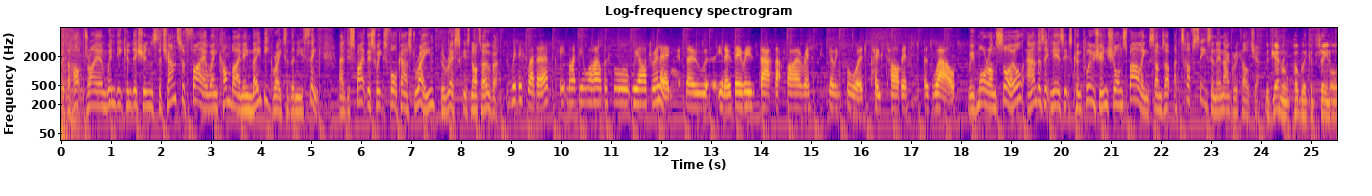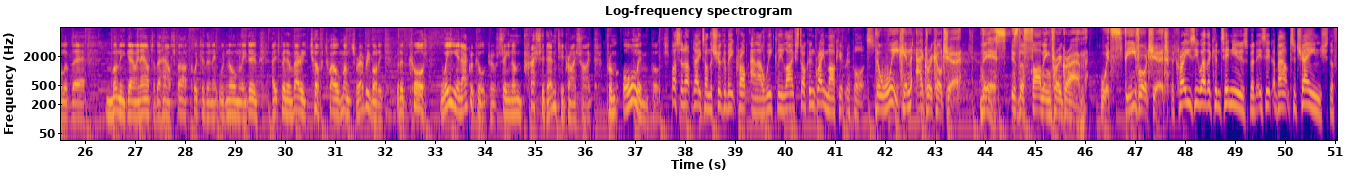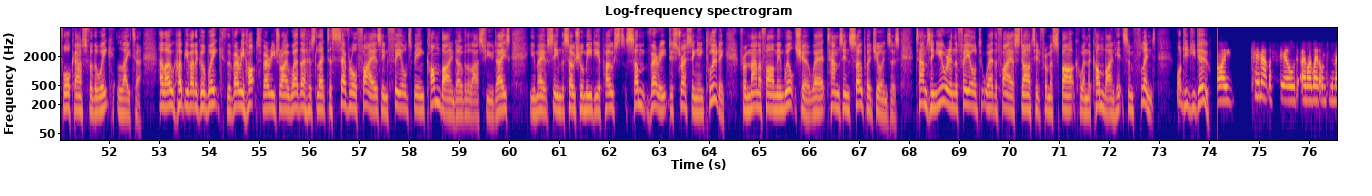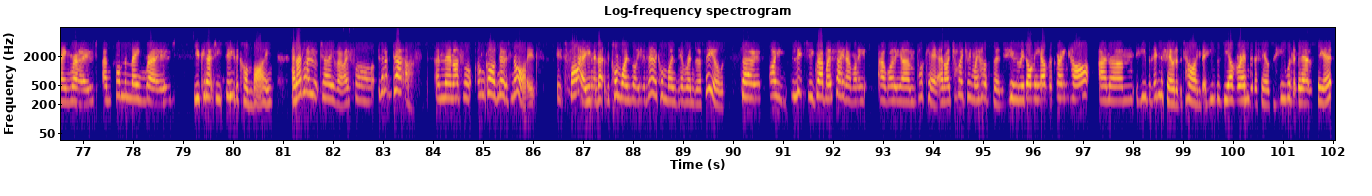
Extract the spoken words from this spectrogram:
With the hot, dry, and windy conditions, the chance of fire when combining may be greater than you think. And despite this week's forecast rain, the risk is not over. With this weather, it might be a while before we are drilling. So, you know, there is that, that fire risk going forward post harvest as well. We've more on soil, and as it nears its conclusion, Sean Sparling sums up a tough season in agriculture. The general public have seen all of their money going out of the house far quicker than it would normally do. It's been a very tough 12 months for everybody. But of course, we in agriculture have seen unprecedented price hike from all inputs. Plus, an update on the sugar beet crop and our weekly livestock and grain market reports. The Week in Agriculture. This is the Farming Programme with Steve Orchard. The crazy weather continues, but is it about to change? The forecast for the week later. Hello, hope you've had a good week. The very hot, very dry weather has led to several fires in fields being combined over the last few days. You may have seen the social media posts, some very distressing, including from Manor Farm in Wiltshire, where Tamsin Soper joins us. Tamsin, you were in the field where the fire started from a spark when the combine hit some flint. What did you do? I came out the field and I went onto the main road. And from the main road, you can actually see the combine. And as I looked over, I thought, is that dust? And then I thought, oh God, no, it's not. It's it's fire. You know, that the combine's not even there. The combine's the other end of the field. So I literally grabbed my phone out my out my um, pocket and I tried to ring my husband, who is on the other grain cart, and um, he was in the field at the time, but he was the other end of the field, so he wouldn't have been able to see it.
